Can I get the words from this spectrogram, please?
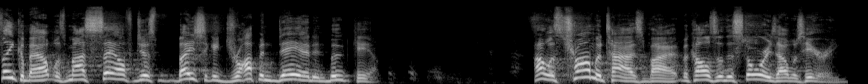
think about was myself just basically dropping dead in boot camp. I was traumatized by it because of the stories I was hearing.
